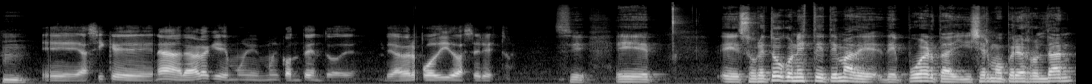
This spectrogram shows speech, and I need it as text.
Mm. Eh, así que nada, la verdad que muy, muy contento de, haber podido hacer esto. Sí, eh, sobre todo con este tema de, Puerta y Guillermo Pérez Roldán,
